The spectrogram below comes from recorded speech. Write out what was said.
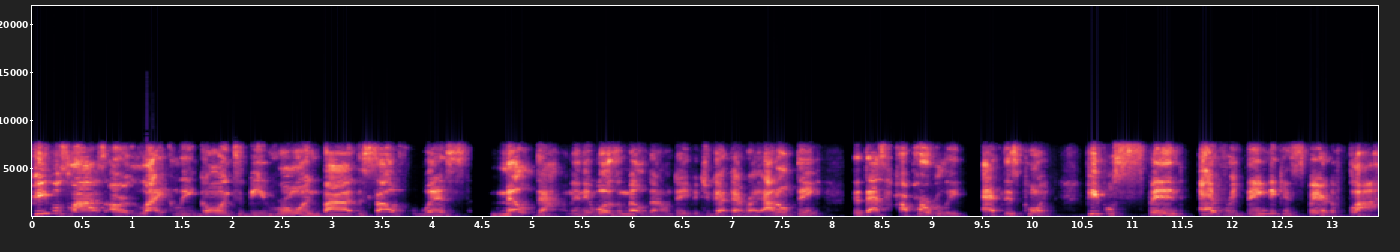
people's lives are likely going to be ruined by the Southwest meltdown. And it was a meltdown, David. You got that right. I don't think that that's hyperbole at this point. People spend everything they can spare to fly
